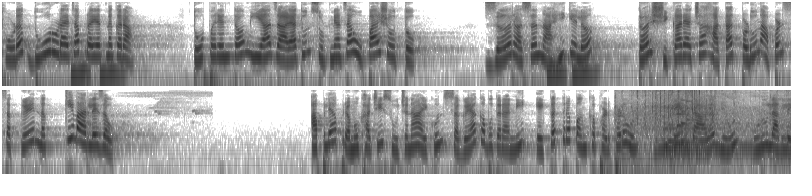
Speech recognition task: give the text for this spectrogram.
थोडं दूर उडायचा प्रयत्न करा. तोपर्यंत मी या जाळ्यातून सुटण्याचा उपाय शोधतो. जर असं नाही केलं तर शिकाऱ्याच्या हातात पडून आपण सगळे नक्की मारले जाऊ. आपल्या प्रमुखाची सूचना ऐकून सगळ्या कबुतरांनी एकत्र पंख फडफडून ते जाळं घेऊन उडू लागले.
